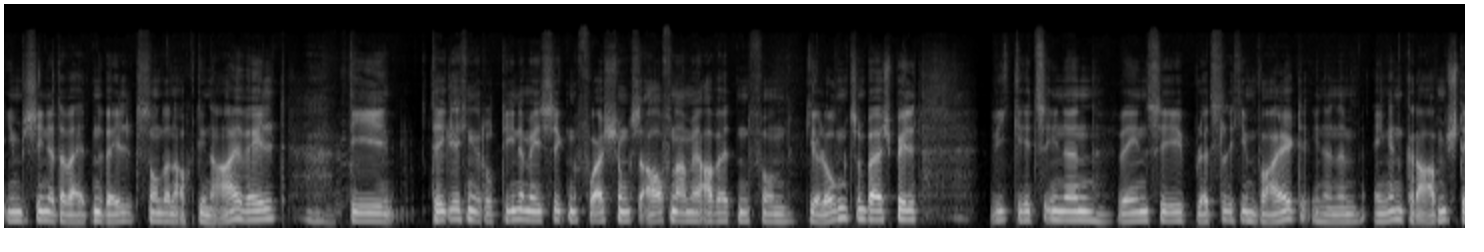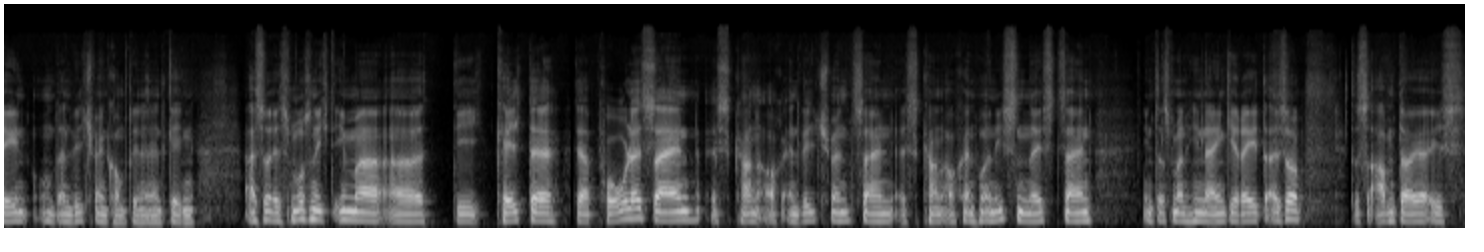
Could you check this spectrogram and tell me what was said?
im Sinne der weiten Welt, sondern auch die nahe Welt, die täglichen routinemäßigen Forschungsaufnahmearbeiten von Geologen zum Beispiel. Wie geht es Ihnen, wenn Sie plötzlich im Wald in einem engen Graben stehen und ein Wildschwein kommt Ihnen entgegen? Also es muss nicht immer äh, die Kälte der Pole sein, es kann auch ein Wildschwein sein, es kann auch ein Hornissennest sein, in das man hineingerät. Also das Abenteuer ist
